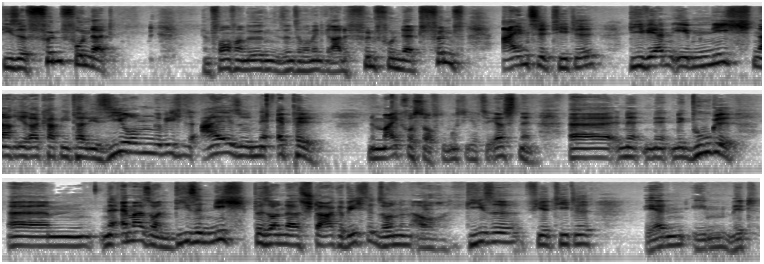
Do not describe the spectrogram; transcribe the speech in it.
diese 500 im Fondsvermögen sind es im Moment gerade 505 Einzeltitel, die werden eben nicht nach ihrer Kapitalisierung gewichtet, also eine Apple, eine Microsoft, die musste ich ja zuerst nennen, äh, eine, eine, eine Google, ähm, eine Amazon, die sind nicht besonders stark gewichtet, sondern auch diese vier Titel werden eben mit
